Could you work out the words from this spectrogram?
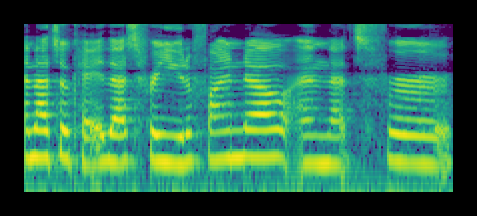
and that's okay. That's for you to find out, and that's for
